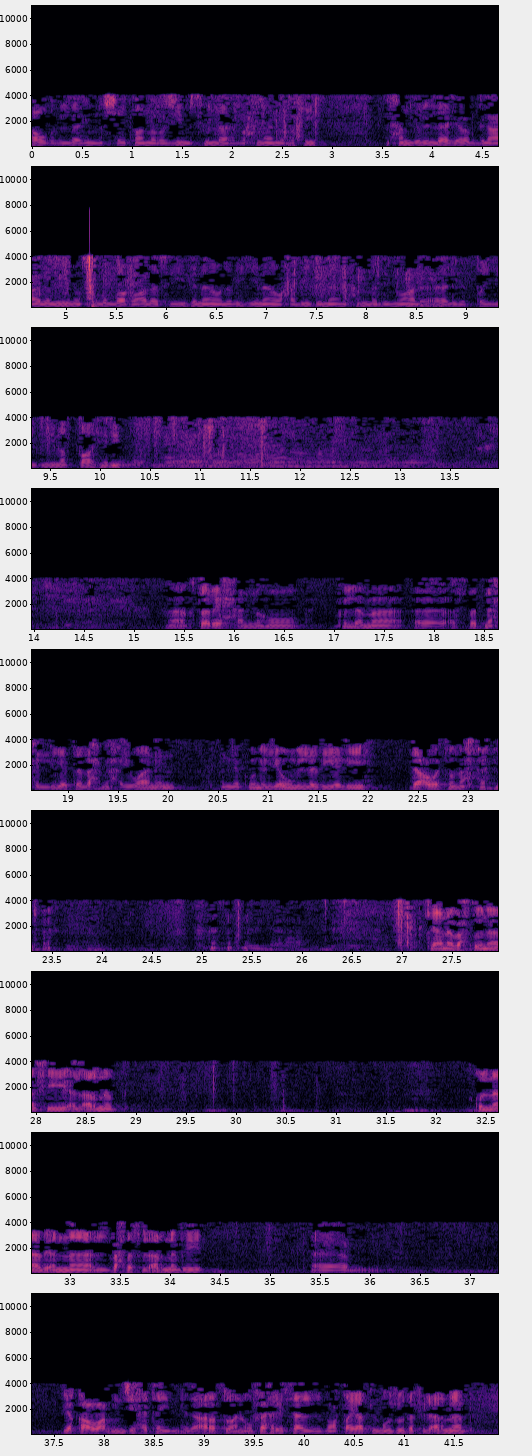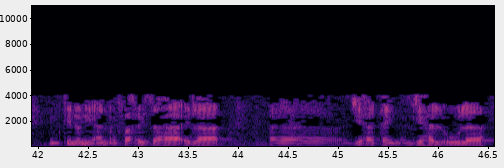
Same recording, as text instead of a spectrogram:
أعوذ بالله من الشيطان الرجيم. بسم الله الرحمن الرحيم. الحمد لله رب العالمين وصلى الله على سيدنا ونبينا وحبيبنا محمد وعلى آله الطيبين الطاهرين. أنا أقترح أنه كلما آه، أثبتنا حلية لحم حيوان أن يكون اليوم الذي يليه دعوة كان بحثنا في الأرنب. قلنا بأن البحث في الأرنب يقع من جهتين. إذا أردت أن أفهرس المعطيات الموجودة في الأرنب يمكنني أن أفهرسها إلى جهتين. الجهة الأولى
